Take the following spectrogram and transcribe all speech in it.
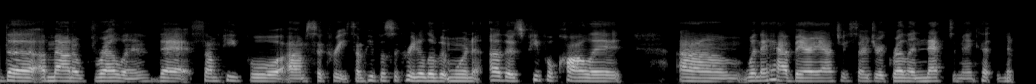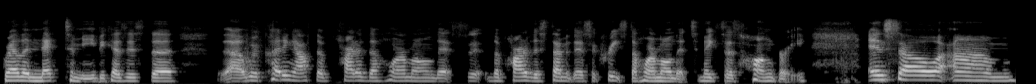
the amount of ghrelin that some people um, secrete. Some people secrete a little bit more than others. People call it um, when they have bariatric surgery, ghrelonectomy, because it's the uh, we're cutting off the part of the hormone that's the part of the stomach that secretes the hormone that makes us hungry, and so um,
